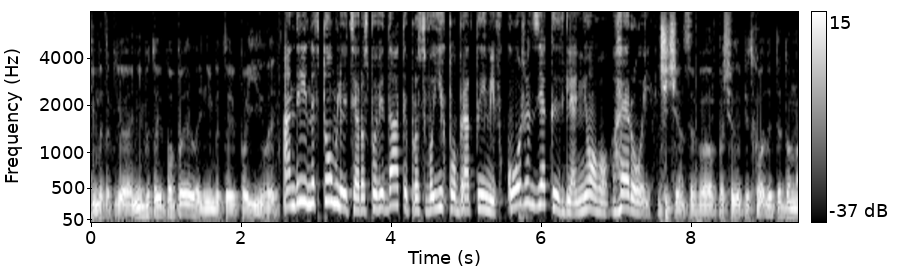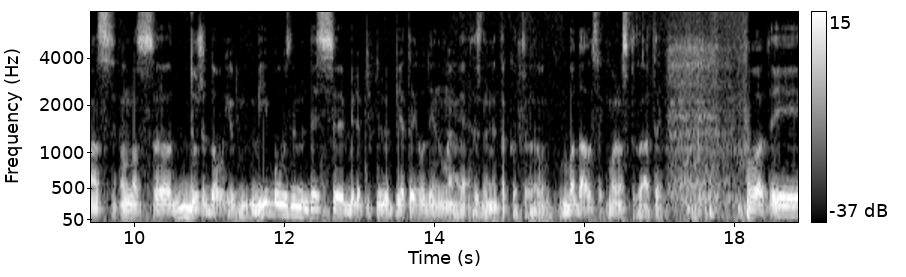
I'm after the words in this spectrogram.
І ми так е, нібито і попили, нібито і поїли. Андрій не втомлюється розповідати про своїх побратимів, кожен з яких для нього герой. Чеченці е, почали підходити до нас. У нас е, дуже довгий бій був з ними, десь е, біля п'яти- годин. Ми з ними так от е, бодались, так можна сказати. От і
